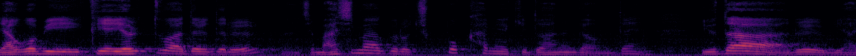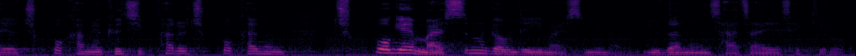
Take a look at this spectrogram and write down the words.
야곱이 그의 열두 아들들을 마지막으로 축복하며 기도하는 가운데 유다를 위하여 축복하며 그 지파를 축복하는 축복의 말씀 가운데 이 말씀이 나옵니다. 유다는 사자의 새끼로다.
